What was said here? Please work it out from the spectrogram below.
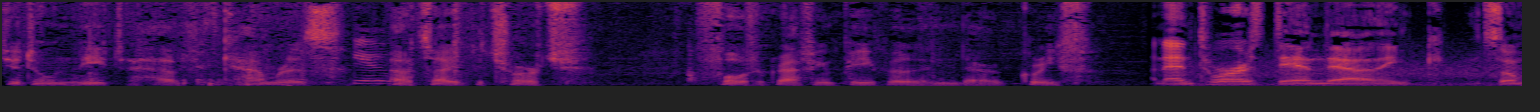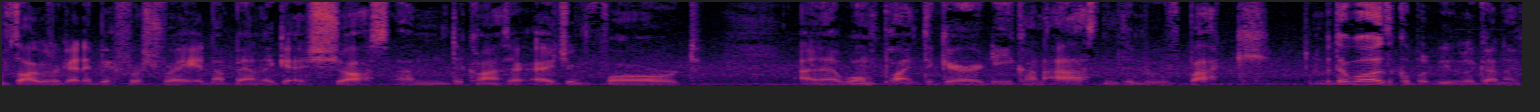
You don't need to have cameras outside the church photographing people in their grief. And then towards the end, then I think some dogs were getting a bit frustrated, not being able to get a shot, and they kind of started edging forward. And at one point, the Gardaí kind of asked them to move back. But there was a couple of people kind of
